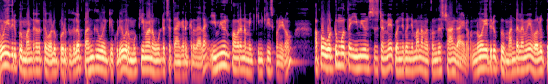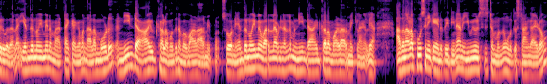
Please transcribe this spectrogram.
நோய் எதிர்ப்பு மண்டலத்தை வலுப்படுத்துவதில் பங்கு வகிக்கக்கூடிய ஒரு முக்கியமான ஊட்டச்சத்தாக இருக்கிறதால இம்யூன் பவரை நமக்கு இன்க்ரீஸ் பண்ணிடும். அப்போ ஒட்டுமொத்த இம்யூன் சிஸ்டமே கொஞ்சம் கொஞ்சமாக நமக்கு வந்து ஸ்ட்ராங் ஆகிடும் நோய் எதிர்ப்பு மண்டலமே வலுப்பெறுவதால் எந்த நோயுமே நம்ம அட்டாக் ஆகாமல் நலமோடு நீண்ட ஆயுட்காலம் வந்து நம்ம வாழ ஆரம்பிப்போம். ஸோ எந்த நோயுமே வரல அப்படின்னாலும் நம்ம நீண்ட ஆயுட்காலம் வாழ ஆரம்பிக்கலாம் இல்லையா? அதனால் பூசணிக்காய் எடுத்துக்கிட்டிங்கன்னா இம்யூன் சிஸ்டம் வந்து உங்களுக்கு ஸ்ட்ராங் ஆகிடும்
